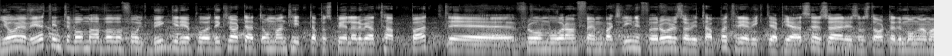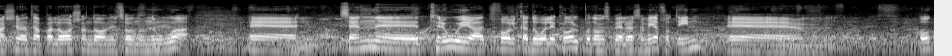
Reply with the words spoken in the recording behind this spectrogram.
Ja, jag vet inte vad, man, vad folk bygger det på. Det är klart att om man tittar på spelare vi har tappat, eh, från våran fembackslinje förra året så har vi tappat tre viktiga pjäser, så är det som startade många matcher. Vi har tappat Larsson, Danielsson och Noah. Eh. Sen eh, tror jag att folk har dålig koll på de spelare som vi har fått in. Eh, och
